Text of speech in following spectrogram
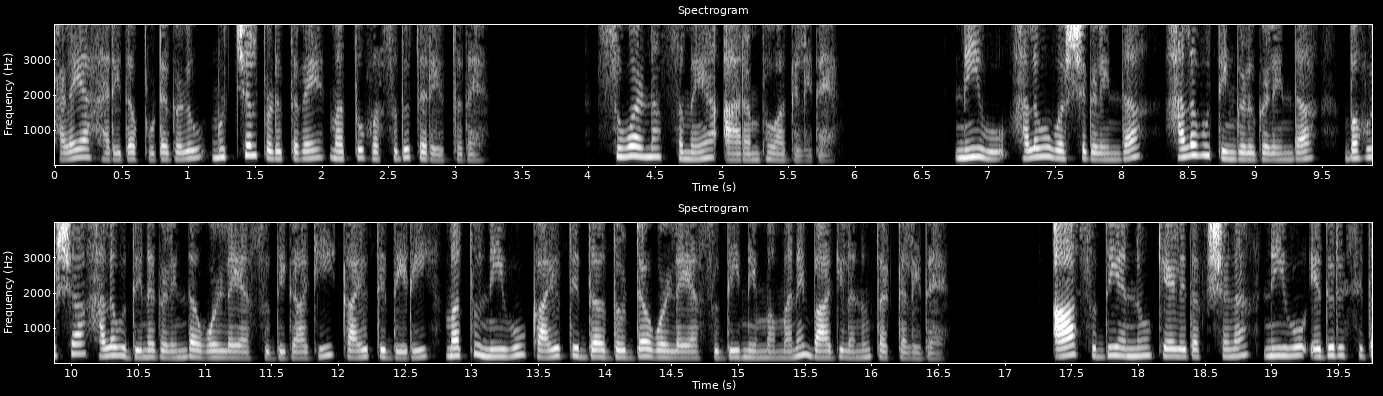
ಹಳೆಯ ಹರಿದ ಪುಟಗಳು ಮುಚ್ಚಲ್ಪಡುತ್ತವೆ ಮತ್ತು ಹೊಸದು ತೆರೆಯುತ್ತದೆ. ಸುವರ್ಣ ಸಮಯ ಆರಂಭವಾಗಲಿದೆ. ನೀವು ಹಲವು ವರ್ಷಗಳಿಂದ, ಹಲವು ತಿಂಗಳುಗಳಿಂದ, ಬಹುಶಃ ಹಲವು ದಿನಗಳಿಂದ ಒಳ್ಳೆಯ ಸುದ್ದಿಗಾಗಿ ಕಾಯುತ್ತಿದ್ದೀರಿ ಮತ್ತು ನೀವು ಕಾಯುತ್ತಿದ್ದ ದೊಡ್ಡ ಒಳ್ಳೆಯ ಸುದ್ದಿ ನಿಮ್ಮ ಮನೆ ಬಾಗಿಲನ್ನು ತಟ್ಟಲಿದೆ. ಆ ಸುದ್ದಿಯನ್ನು ಕೇಳಿದ ಕ್ಷಣ ನೀವು ಎದುರಿಸಿದ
